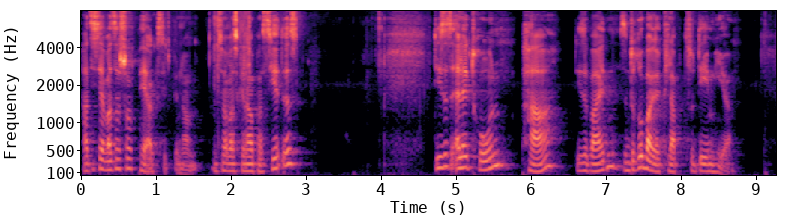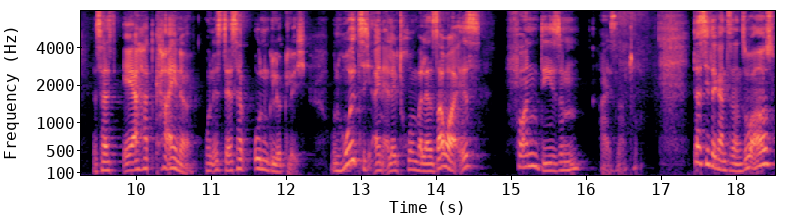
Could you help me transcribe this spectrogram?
hat sich der Wasserstoffperoxid genommen. Und zwar, was genau passiert ist, dieses Elektron, Paar, diese beiden, sind rübergeklappt zu dem hier. Das heißt, er hat keine und ist deshalb unglücklich und holt sich ein Elektron, weil er sauer ist, von diesem Eisenatom. Das sieht der Ganze dann so aus.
